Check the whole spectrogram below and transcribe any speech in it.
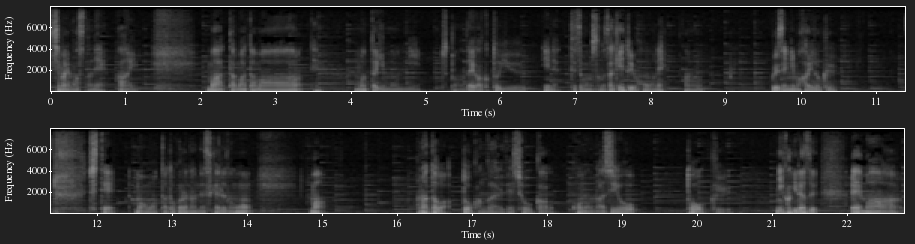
しまいましたね。はい。まあ、たまたま、ね、思った疑問に、ちょっと大学という理念、鉄棒のその先という本をね、あの、偶然にも拝読して、まあ思ったところなんですけれども、まあ、あなたはどう考えるでしょうか？このラジオトークに限らず、えー、まあ、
